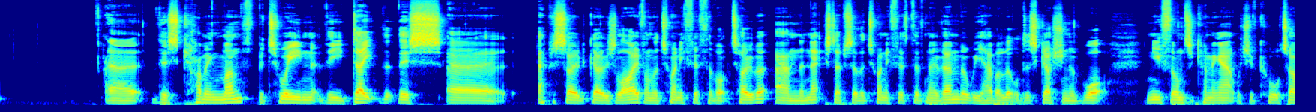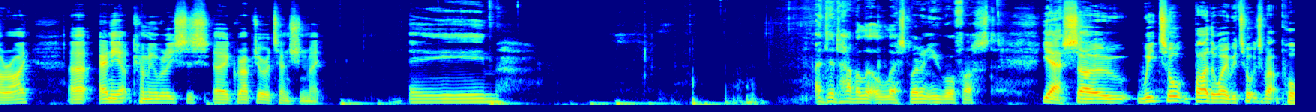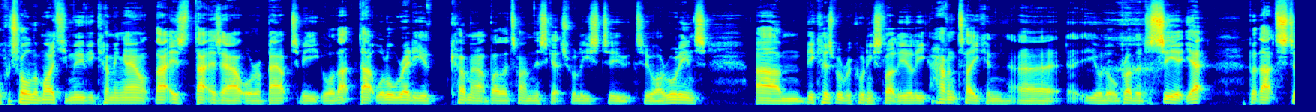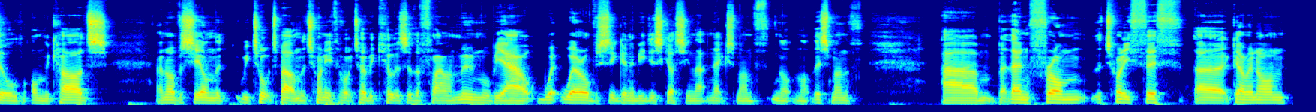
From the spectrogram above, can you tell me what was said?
uh, this coming month between the date that this uh, episode goes live on the 25th of October and the next episode, the 25th of November. We have a little discussion of what new films are coming out which have caught our eye. Uh, any upcoming releases uh, grabbed your attention, mate? Um, I did have a little list. Why don't you go first? Yeah, so we talked. By the way, we talked about Paw Patrol: The Mighty Movie coming out. That is that is out or about to be, or that that will already have come out by the time this gets released to to our audience. Um, because we're recording slightly early, haven't taken uh, your little brother to see it yet, but that's still on the cards. And obviously, on the we talked about on the twentieth of October, Killers of the Flower Moon will be out. We're, obviously going to be discussing that next month, not not this month. Um, but then from the twenty fifth uh, going on,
